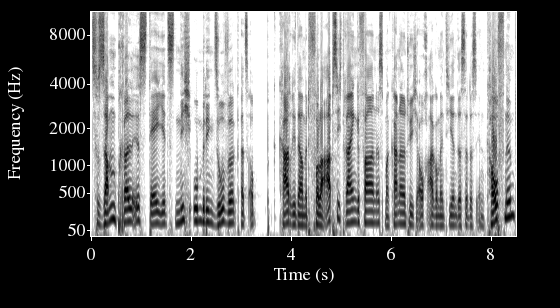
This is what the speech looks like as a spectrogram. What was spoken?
Zusammenprall ist, der jetzt nicht unbedingt so wirkt, als ob Kadri da mit voller Absicht reingefahren ist. Man kann natürlich auch argumentieren, dass er das in Kauf nimmt.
